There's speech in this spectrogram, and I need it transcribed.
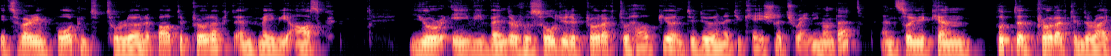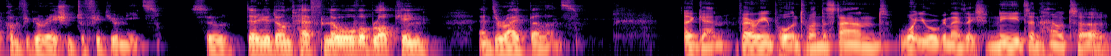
it's very important to learn about the product and maybe ask your AV vendor who sold you the product to help you and to do an education, a training on that. And so you can put the product in the right configuration to fit your needs. So there you don't have no overblocking and the right balance. Again, very important to understand what your organization needs and how to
